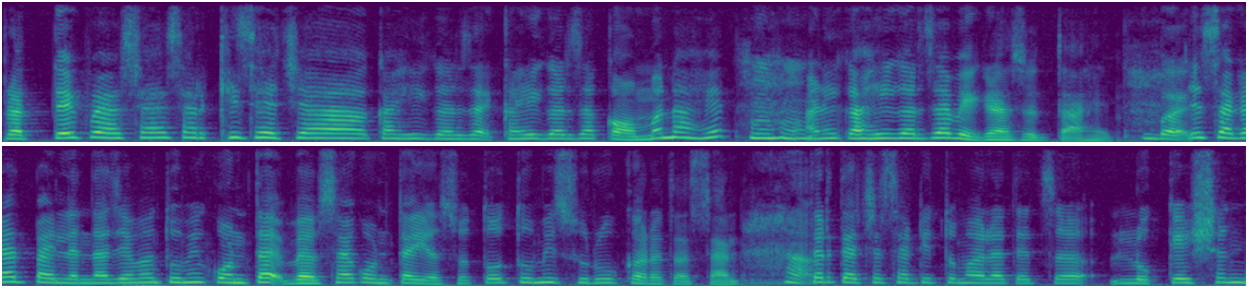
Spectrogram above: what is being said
प्रत्येक व्यवसायासारखीच ह्याच्या काही गरजा काही गरजा कॉमन आहेत आणि काही गरजा वेगळ्या सुद्धा आहेत बर. जे सगळ्यात पहिल्यांदा जेव्हा तुम्ही कोणता व्यवसाय कोणताही असो तो तुम्ही सुरू करत असाल. तर त्याच्यासाठी तुम्हाला त्याचं लोकेशन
